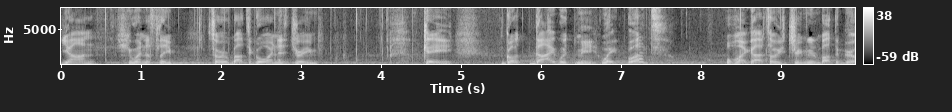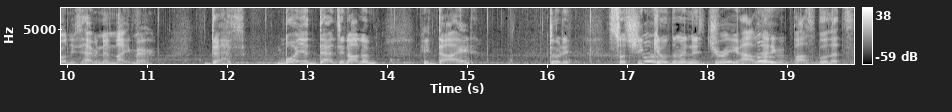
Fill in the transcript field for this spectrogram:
Jan, he went to sleep. So we're about to go in his dream. Okay, go die with me. Wait, what? Oh my god, so he's dreaming about the girl and he's having a nightmare. Death. Boy, you're dancing on him. He died? Dude, so she killed him in his dream. How is that even possible? That's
